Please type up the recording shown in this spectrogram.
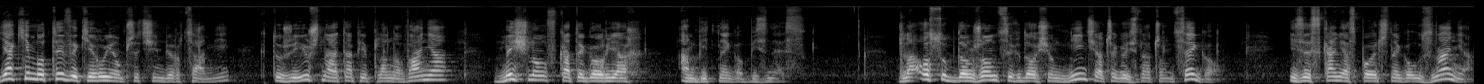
Jakie motywy kierują przedsiębiorcami, którzy już na etapie planowania myślą w kategoriach ambitnego biznesu? Dla osób dążących do osiągnięcia czegoś znaczącego i zyskania społecznego uznania,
